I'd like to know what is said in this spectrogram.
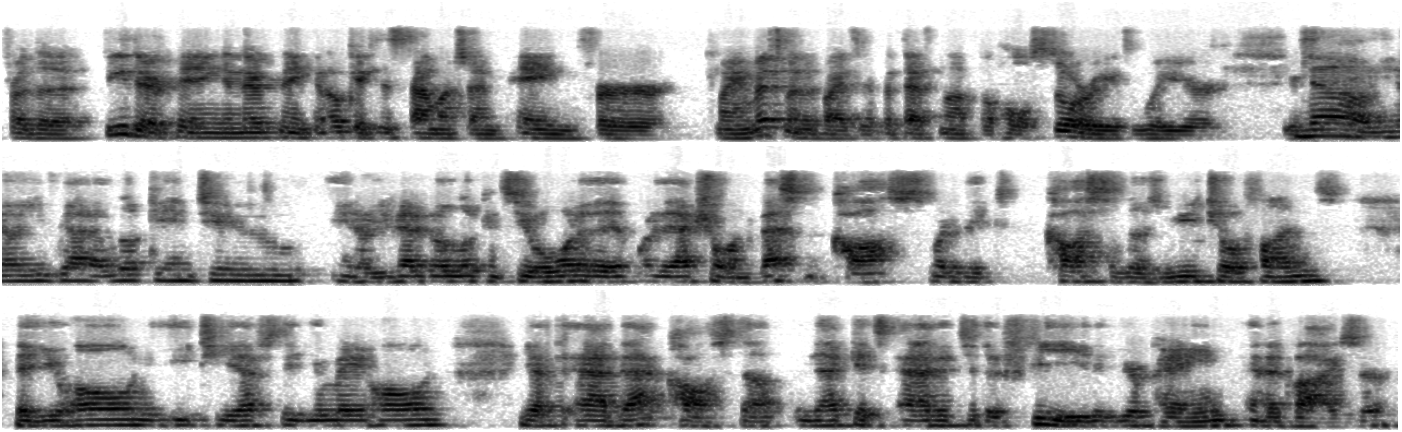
for the fee they're paying, and they're thinking, okay, this is how much I'm paying for my investment advisor, but that's not the whole story. It's where you're, you're no, you know, you've got to look into, you know, you've got to go look and see well, what are the what are the actual investment costs? What are the costs of those mutual funds that you own, ETFs that you may own? You have to add that cost up, and that gets added to the fee that you're paying an advisor,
